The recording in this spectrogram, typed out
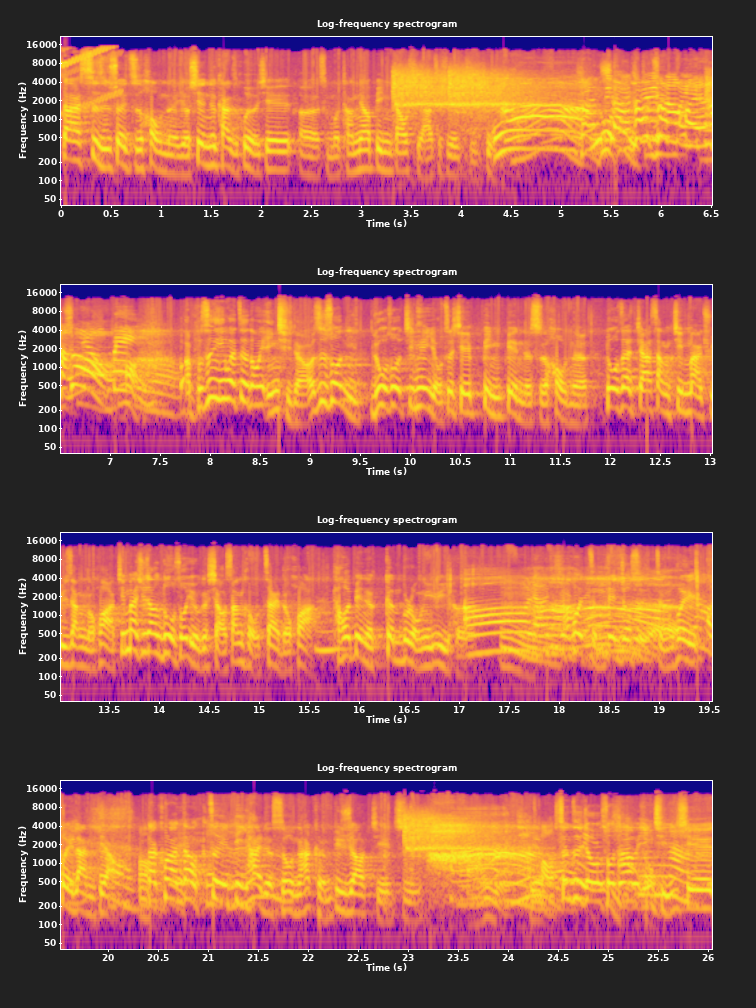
大概四十岁之后呢，有些人就开始会有一些呃什么糖尿病、高血压这些疾病。哇如果说你今天这么严重病，啊，不是因为这个东西引起的，而是说你如果说今天有这些病变的时候呢，如果再加上静脉曲张的话，静脉曲张如果说有个小伤口在的话，它会变得更不容易愈合。哦，了解。它会整片就是整个会溃烂掉。那溃烂到最厉害的时候呢，它可能必须要截肢。哦，甚至就是说它会引起一些，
